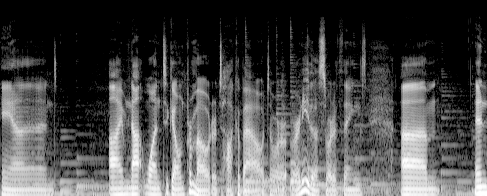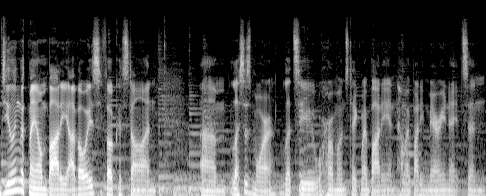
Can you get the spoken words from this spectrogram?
and I'm not one to go and promote or talk about or, or any of those sort of things. Um, and dealing with my own body, I've always focused on um, less is more. Let's see where hormones take my body and how my body marinates and,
